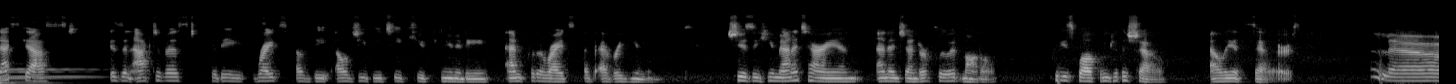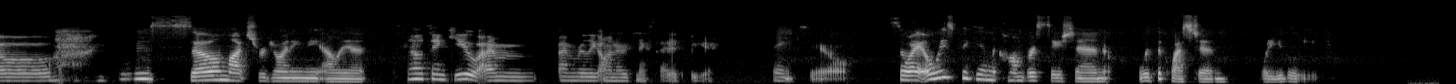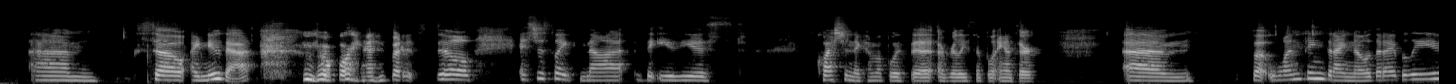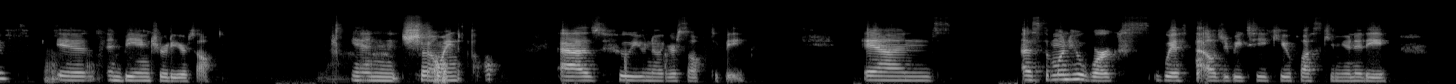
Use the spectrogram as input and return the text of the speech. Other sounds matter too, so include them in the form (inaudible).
next guest is an activist for the rights of the LGBTQ community and for the rights of every human. She is a humanitarian and a gender fluid model. Please welcome to the show, Elliott Sailors. Hello. Thank you so much for joining me, Elliott. Oh, thank you. I'm I'm really honored and excited to be here. Thank you. So I always begin the conversation with the question, what do you believe? Um, so I knew that (laughs) beforehand, but it's still, it's just like not the easiest question to come up with a, a really simple answer. Um, but one thing that I know that I believe is in being true to yourself, in showing up as who you know yourself to be. And as someone who works with the LGBTQ plus community,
